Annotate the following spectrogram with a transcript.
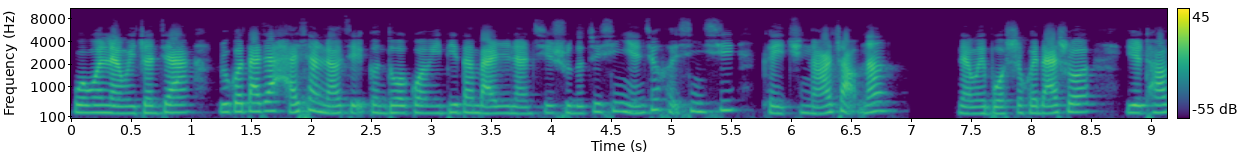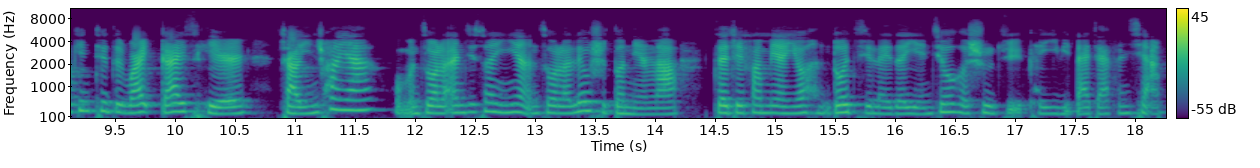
我问两位专家，如果大家还想了解更多关于低蛋白日粮技术的最新研究和信息，可以去哪儿找呢？两位博士回答说：“You're talking to the right guys here。找银创呀，我们做了氨基酸营养做了六十多年了，在这方面有很多积累的研究和数据可以与大家分享。”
